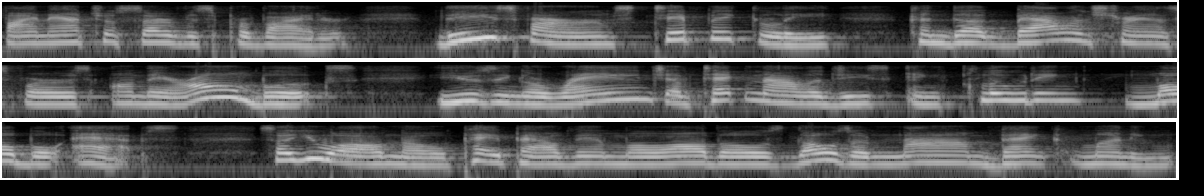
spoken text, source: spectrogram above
financial service provider. These firms typically conduct balance transfers on their own books using a range of technologies, including mobile apps. So you all know PayPal, Venmo, all those, those are non bank money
